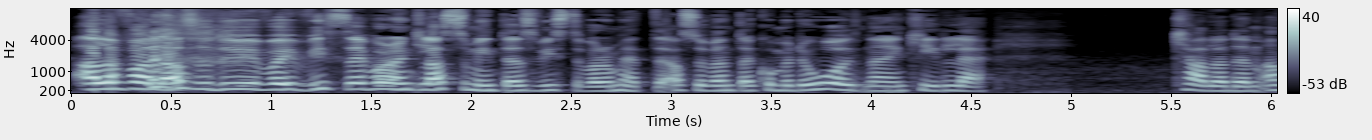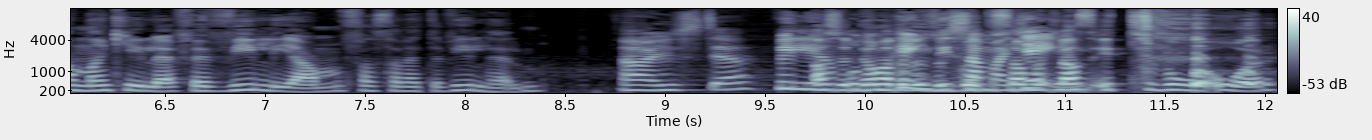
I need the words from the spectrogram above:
alla fall alltså det var ju vissa i våran klass som inte ens visste vad de hette. Alltså vänta kommer du ihåg när en kille kallade en annan kille för William fast han hette Wilhelm? Ja just det. William Alltså och de vi hängde i typ samma samma gäng. klass i två år.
